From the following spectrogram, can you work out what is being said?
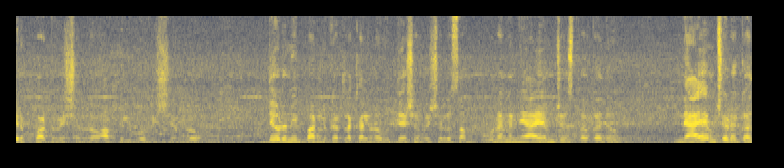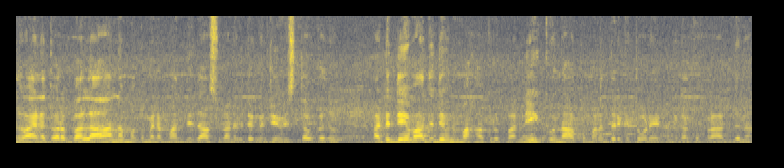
ఏర్పాటు విషయంలో ఆ పిలుపు విషయంలో దేవుడు నీ పట్ల అట్లా కలిగిన ఉద్దేశం విషయంలో సంపూర్ణంగా న్యాయం చేస్తావు కదా. న్యాయం చేయడం ఆయన ద్వారా బలా నమ్మకమైన మంది దాసులు అనే విధంగా జీవిస్తావు కదూ. అటు దేవాది దేవుని మహాకృప నీకు నాకు మనందరికీ తోడేటువంటి ఒక ప్రార్థన.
